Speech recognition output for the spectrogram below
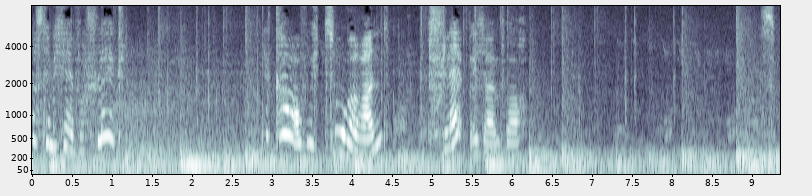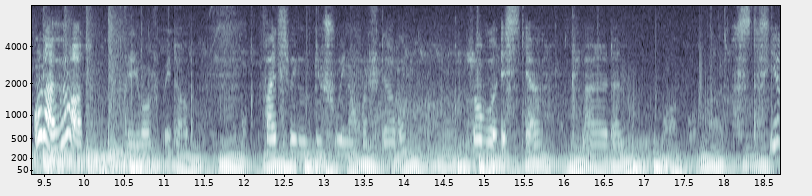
dass der mich hier einfach schlägt. Der kam auf mich zugerannt, schlägt mich einfach. Das ist unerhört. Okay, ich baue später ab. Falls ich wegen den Schuhen noch was sterbe. So, wo ist der Kleine denn? Was ist das hier?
